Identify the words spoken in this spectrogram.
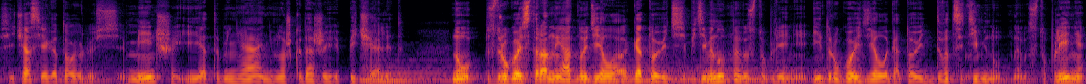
Сейчас я готовлюсь меньше, и это меня немножко даже печалит. Ну, с другой стороны, одно дело готовить пятиминутное выступление, и другое дело готовить 20-минутное выступление,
